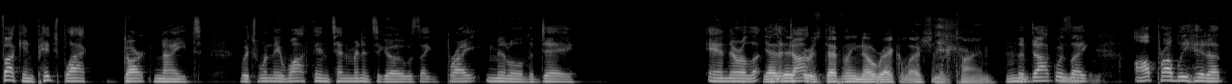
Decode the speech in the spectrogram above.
fucking pitch black dark night which when they walked in 10 minutes ago it was like bright middle of the day and there were Yeah, the there, doc there was definitely no recollection of time. the doc was like i'll probably hit up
